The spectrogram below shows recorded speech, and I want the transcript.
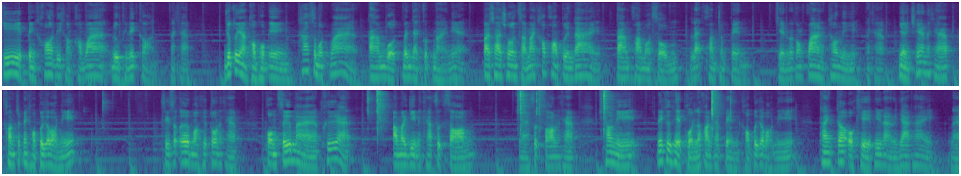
ที่เป็นข้อดีของคำว่าดุลพินิษก่อนนะครับ ยกตัวอย่างของผมเอง ถ้าสมมติว่าตามบทบัญญัติกฎหมายเนี่ยประชาชนสามารถครอบครองปืนได้ตามความเหมาะสมและความจำเป็น เขียนไว้กว้างๆเท่านี้นะครับ อย่างเช่นนะครับ ความจำเป็นของปืนกระบอกนี้ ซีซเออร์มอคิโตนะครับ ผมซื้อมาเพื่อเอามายิงนะครับ ฝึกซ้อมนะฝึกซ้อมนะครับ เท่านี้นี่คือเหตุผลและความจำเป็นของปืนกระบอกนี้ ท่านก็โอเคพี่นาอนุญาตให้นะ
